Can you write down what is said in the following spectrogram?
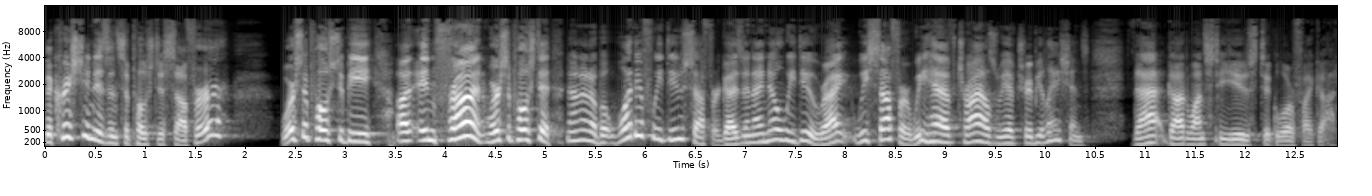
The Christian isn't supposed to suffer. We're supposed to be uh, in front. We're supposed to. No, no, no. But what if we do suffer, guys? And I know we do, right? We suffer. We have trials. We have tribulations. That God wants to use to glorify God.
